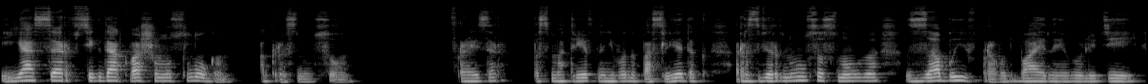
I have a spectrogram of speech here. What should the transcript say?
«Я, сэр, всегда к вашим услугам», — огрызнулся он. Фрейзер, посмотрев на него напоследок, развернулся снова, забыв про Вудбайна и его людей.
